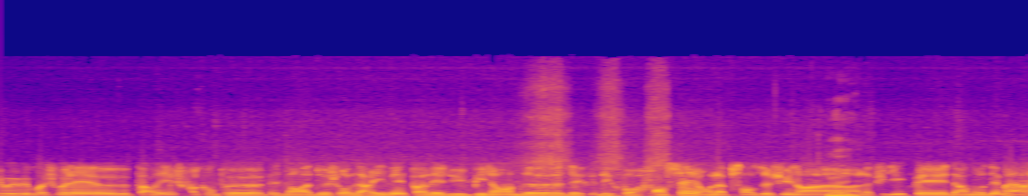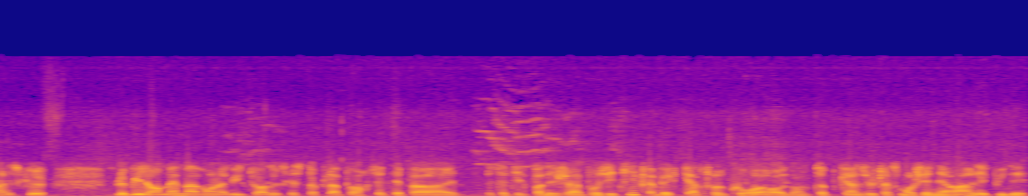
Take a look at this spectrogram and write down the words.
oui, oui, moi je voulais euh, parler, je crois qu'on peut maintenant à deux jours de l'arrivée parler du bilan de- des- des coureurs français en l'absence de Julien Ouais. Lafilippe et d'Arnaud Desmar. Est-ce que le bilan, même avant la victoire de Christophe Laporte, n'était pas, était-il pas déjà positif avec quatre coureurs dans le top 15 du classement général et puis des,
